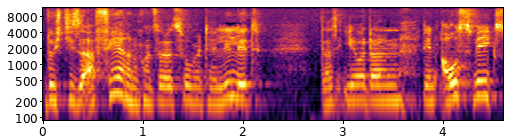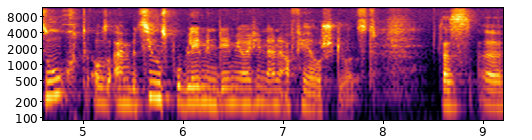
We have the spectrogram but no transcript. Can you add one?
durch diese Affärenkonstellation mit der Lilith, dass ihr dann den Ausweg sucht aus einem Beziehungsproblem, in dem ihr euch in eine Affäre stürzt. Das äh,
